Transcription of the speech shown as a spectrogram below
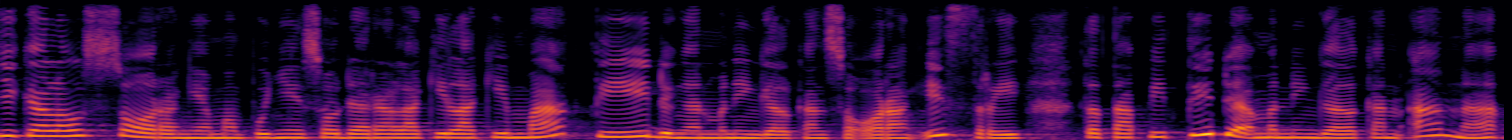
Jikalau seorang yang mempunyai saudara laki-laki mati dengan meninggalkan seorang istri, tetapi tidak meninggalkan anak,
